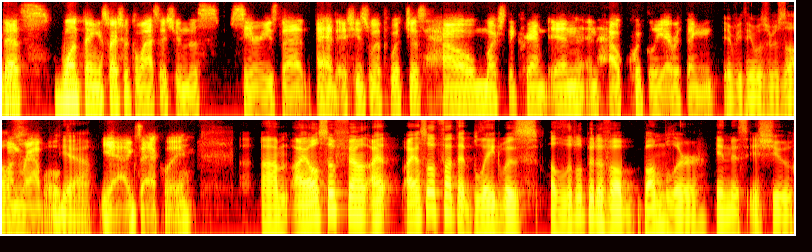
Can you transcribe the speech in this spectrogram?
that's one thing, especially with the last issue in this series, that I had issues with, with just how much they crammed in and how quickly everything Everything was resolved. unraveled. Yeah. Yeah, exactly. Um, I also found I, I also thought that Blade was a little bit of a bumbler in this issue.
